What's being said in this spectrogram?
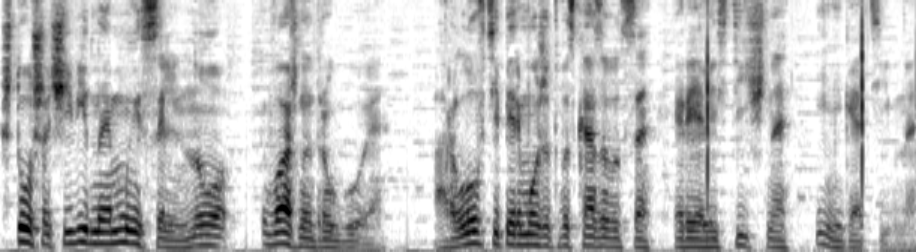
Что ж, очевидная мысль, но важно другое. Орлов теперь может высказываться реалистично и негативно.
